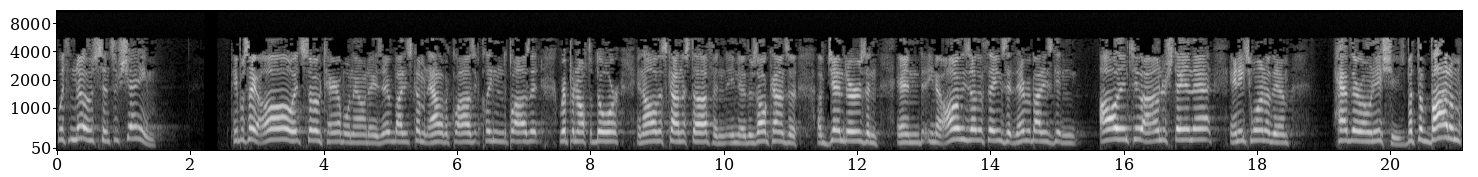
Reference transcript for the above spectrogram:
with no sense of shame. People say, oh, it's so terrible nowadays. Everybody's coming out of the closet, cleaning the closet, ripping off the door, and all this kind of stuff. And, you know, there's all kinds of, of genders and, and, you know, all of these other things that everybody's getting all into. I understand that. And each one of them have their own issues. But the bottom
